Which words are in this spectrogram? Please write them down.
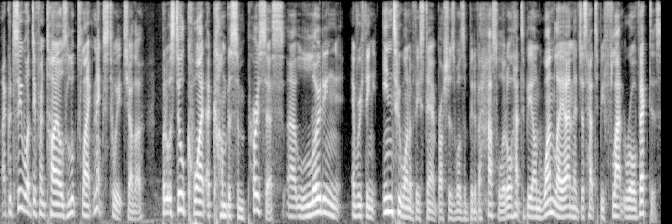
I could see what different tiles looked like next to each other, but it was still quite a cumbersome process. Uh, loading everything into one of these stamp brushes was a bit of a hassle. It all had to be on one layer and it just had to be flat raw vectors.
